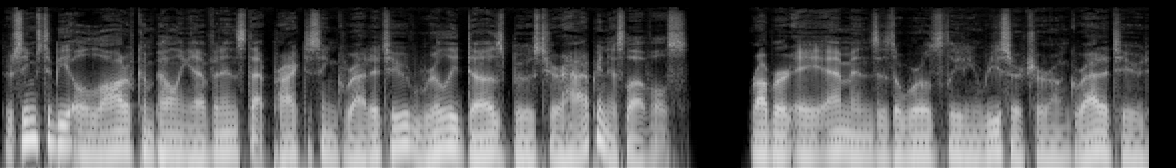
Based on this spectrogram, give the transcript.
There seems to be a lot of compelling evidence that practicing gratitude really does boost your happiness levels. Robert A. Emmons is the world's leading researcher on gratitude.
